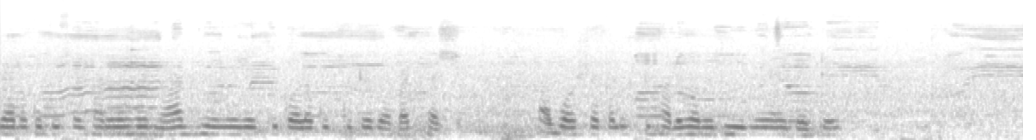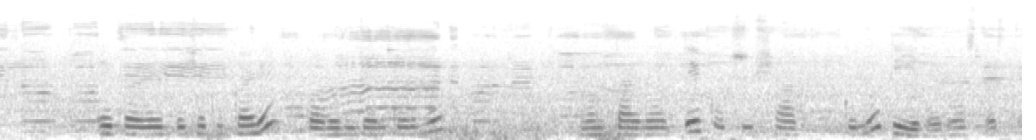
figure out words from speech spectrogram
যেন কচুর শাক ভালোভাবে না ধুয়ে নিলে একটু গলা কুটকুটের ব্যাপার থাকে। আর বর্ষাকালে একটু ভালোভাবে ধুয়ে নেওয়া বেটে। এরপরে প্রেশার কুকারে গরম জল করব। এবং তার মধ্যে কচু শাকগুলো দিয়ে দেবো আস্তে আস্তে।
